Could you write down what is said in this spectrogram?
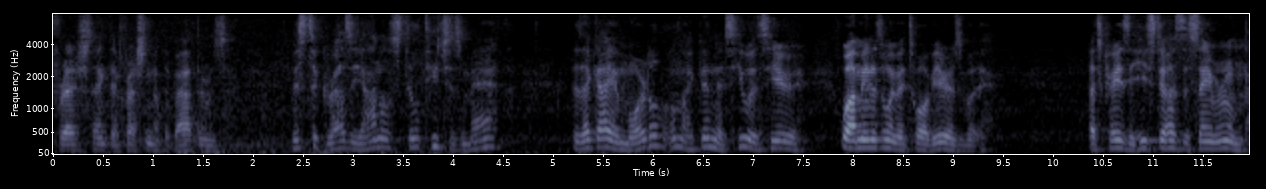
fresh. I think they freshened up the bathrooms. Mr. Graziano still teaches math? Is that guy immortal? Oh my goodness, he was here. Well, I mean, it's only been 12 years, but that's crazy. He still has the same room.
